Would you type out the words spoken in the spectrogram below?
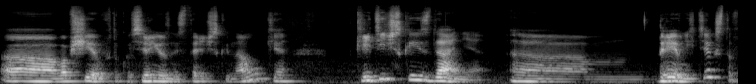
а вообще в такой серьезной исторической науке, критическое издание древних текстов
